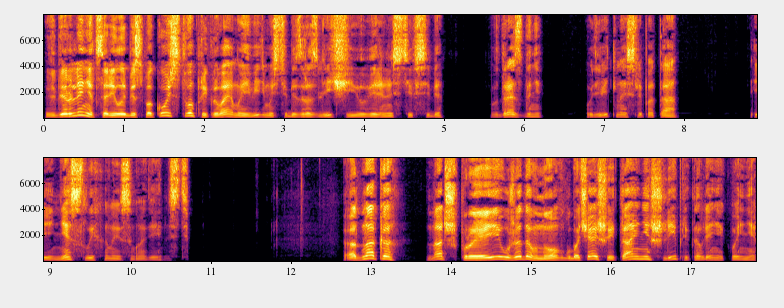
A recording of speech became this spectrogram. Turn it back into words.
В Берлине царило беспокойство, прикрываемое видимостью безразличия и уверенности в себе. В Дрездене удивительная слепота и неслыханная самонадеянность. Однако над Шпреей уже давно в глубочайшей тайне шли приготовления к войне.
